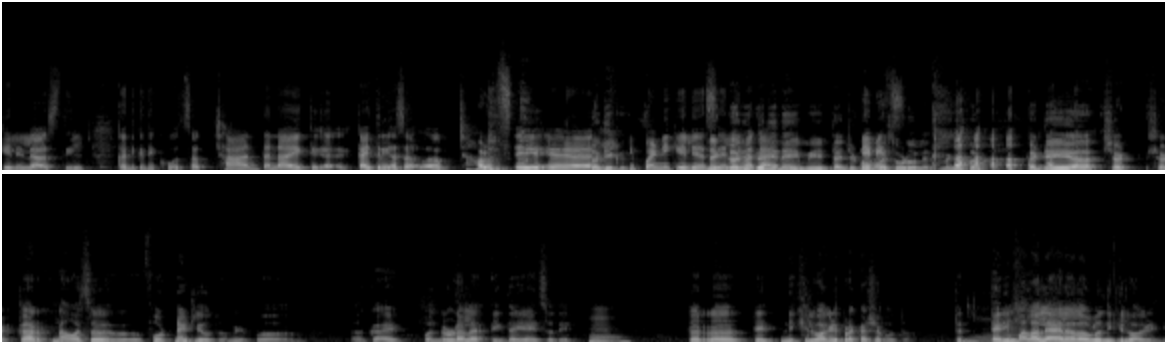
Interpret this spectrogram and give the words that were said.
केलेल्या असतील. कधी कधी खोचक छान त्यांना एक काहीतरी असं हळूच टिप्पणी केली असेल कधी कधी नाही. मी त्यांचे टोपे? सोडवले म्हणजे कारण ते षट षटकार नावाचं फोर्टनाईटली होतं. म्हणजे काय पंधरवड्याला एकदा यायचं ते. तर ते निखिल वागडे प्रकाशक होतं. तर हम्म. त्यांनी मला लिहायला लावलं निखिल वागडेनी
